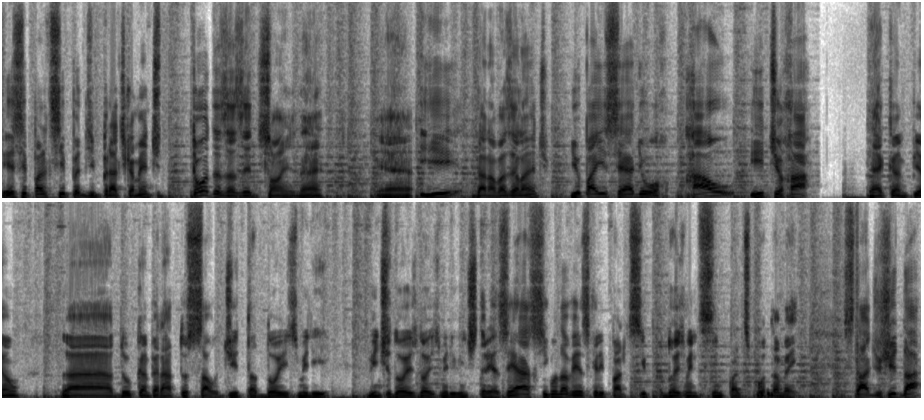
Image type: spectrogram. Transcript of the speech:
esse participa de praticamente todas as edições, né? É, e da Nova Zelândia. E o país cede o Hal Itihad, né? Campeão uh, do Campeonato Saudita 2000 2022-2023. É a segunda vez que ele participa. 2005 participou também. Estádio Gidá.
